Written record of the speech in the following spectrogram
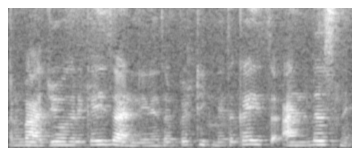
कारण भाजी वगैरे काहीच आणली नाही तब्येत ठीक नाही तर काहीच आणलंच नाही.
